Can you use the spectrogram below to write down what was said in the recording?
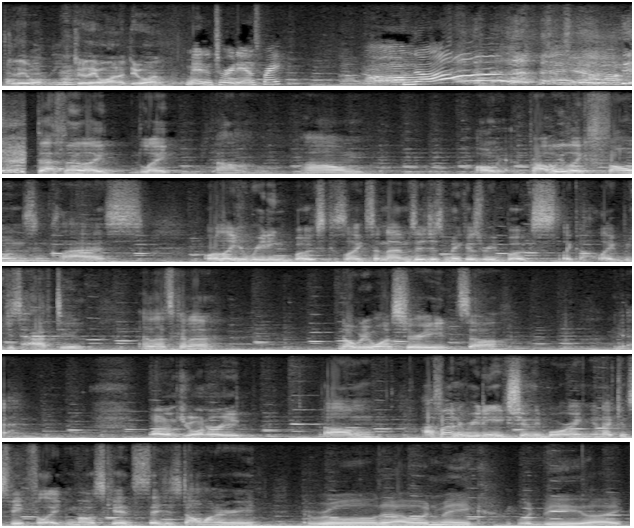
they, Definitely. do they want to do one? Mandatory dance break? No. No. Definitely like like I don't know. Um, oh yeah, probably like phones in class, or like reading books because like sometimes they just make us read books like like we just have to, and that's kind of nobody wants to read. So yeah. Why don't you want to read? Um, I find reading extremely boring, and I can speak for like most kids. They just don't want to read. The rule that I would make would be like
